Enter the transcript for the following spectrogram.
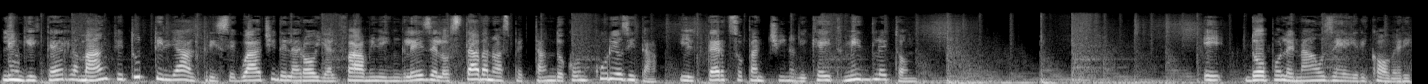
L'Inghilterra ma anche tutti gli altri seguaci della Royal Family inglese lo stavano aspettando con curiosità, il terzo pancino di Kate Middleton. E, dopo le nausee e i ricoveri,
